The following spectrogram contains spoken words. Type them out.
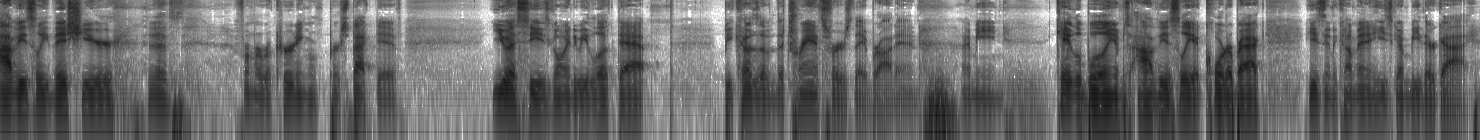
obviously this year, the, from a recruiting perspective, USC is going to be looked at because of the transfers they brought in. I mean, Caleb Williams, obviously at quarterback, he's going to come in and he's going to be their guy.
